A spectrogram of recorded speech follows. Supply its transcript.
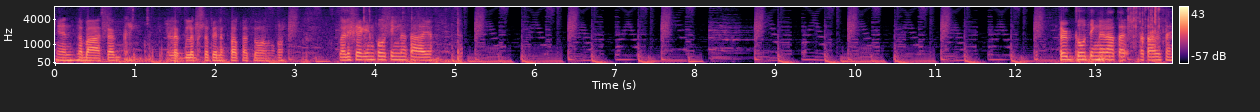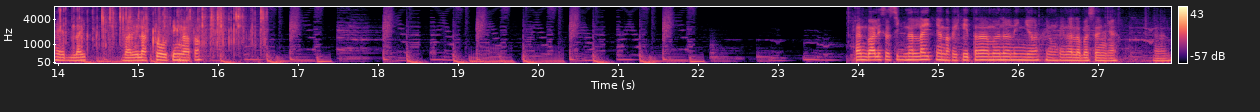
Yan, nabasag. Nalaglag sa pinagpapatungan ko. Bali, second coating na tayo. Third coating na, na tayo sa headlight. Bali, last coating na to. And bali sa signal light niya, nakikita na naman na ninyo yung kinalabasan niya. Yan.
